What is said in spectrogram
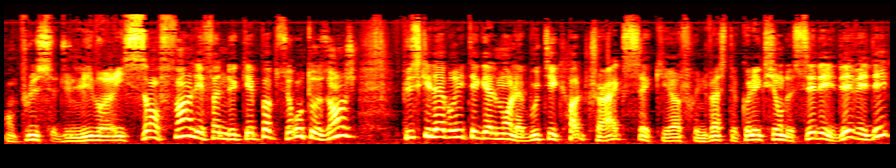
En plus d'une librairie sans fin, les fans de K-pop seront aux anges, puisqu'il abrite également la boutique Hot Tracks, qui offre une vaste collection de CD et DVD,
